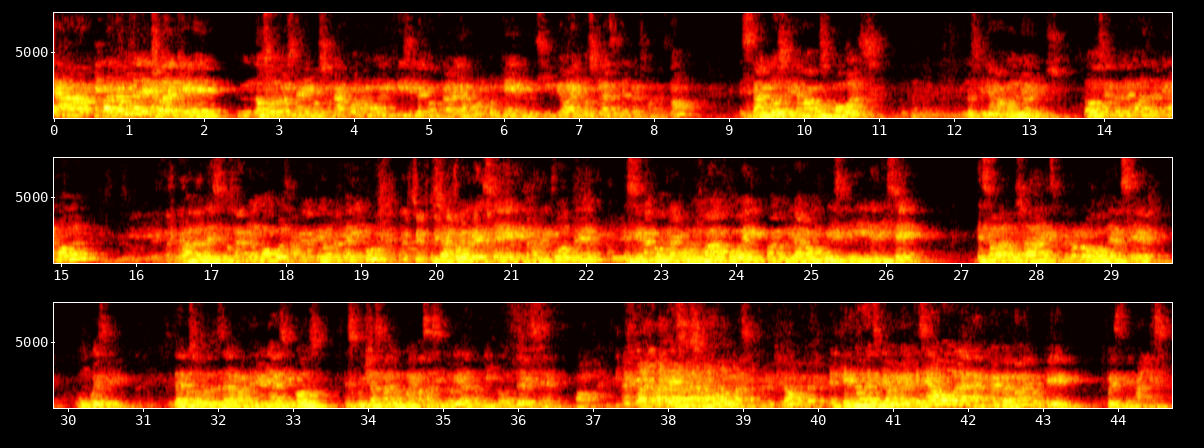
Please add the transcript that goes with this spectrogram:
Ah, partamos del hecho de que nosotros tenemos una forma muy difícil de encontrar el amor porque en principio hay dos clases de personas, ¿no? Están los que llamamos moguls y los que llamamos ñoños. ¿Todos entendemos el término mogul? Cuando le decimos a alguien mogul, ¿saben a qué nos referimos? O sea, acuérdense de Harry Potter, escena contra con Malfoy, cuando mira a Weasley y le dice, esa bata usada y ese pelo rojo debe ser un Weasley. Entonces nosotros desde la parte ñoña decimos, escuchas Maluma y vas a sincronía el domingo, debe ser. Eso es un básicamente, ¿no? El que no es ñoño, el que sea Mogul acá que me perdone porque, pues, de males.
